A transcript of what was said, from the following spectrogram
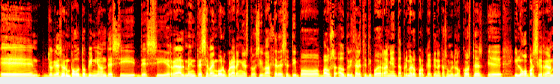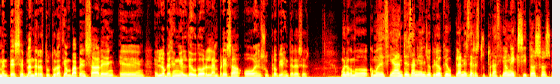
eh, yo quería saber un poco tu opinión de si, de si realmente se va a involucrar en esto, si va a hacer ese tipo, va a, utilizar este tipo de herramientas. Primero porque tiene que asumir los costes eh, y luego por si realmente ese plan de reestructuración va a pensar en, en lo que es en el deudor, en la empresa o en sus propios intereses. Bueno, como, como decía antes, Daniel, yo creo que planes de reestructuración exitosos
